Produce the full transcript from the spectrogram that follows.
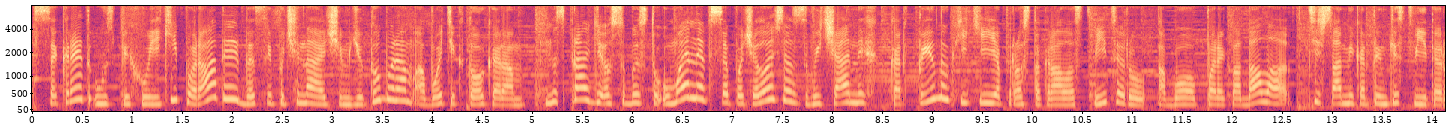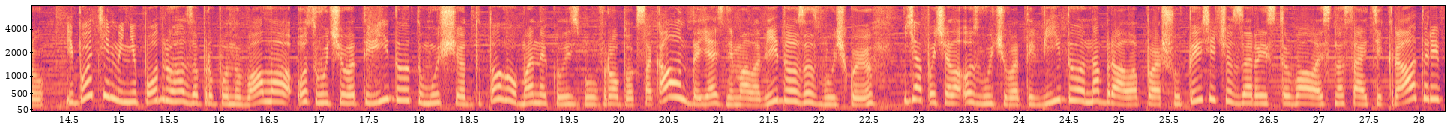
Секрет успіху, які поради даси починаючим ютуберам або тіктокерам. Насправді, особисто у мене все почалося з звичайних картинок, які я просто крала з твіттеру або перекладала ті ж самі картинки з твіттеру. І потім мені подруга запропонувала озвучувати відео, тому що до того в мене колись був Roblox аккаунт, де я знімала відео з озвучкою. Я почала озвучувати відео, набрала першу тисячу, зареєструвалась на сайті креаторів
